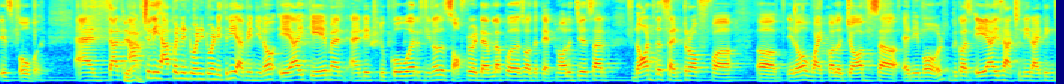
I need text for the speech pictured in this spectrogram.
is over and that yeah. actually happened in 2023 i mean you know ai came and, and it took over. You know the software developers or the technologists are not the center of uh, uh, you know white collar jobs uh, anymore because ai is actually writing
